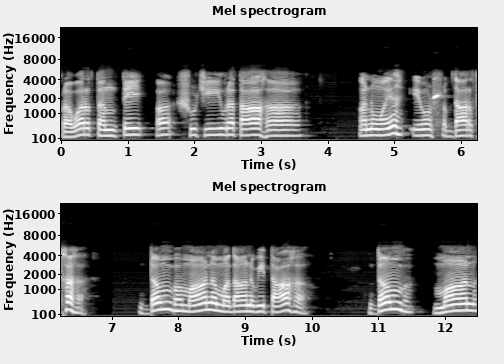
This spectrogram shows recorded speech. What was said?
प्रवर्तन्ते अशुचिव्रताः। अन्वय एवं शब्दार्थः। दंभ मान मदान्विताः दंभ मान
